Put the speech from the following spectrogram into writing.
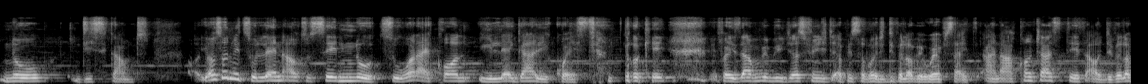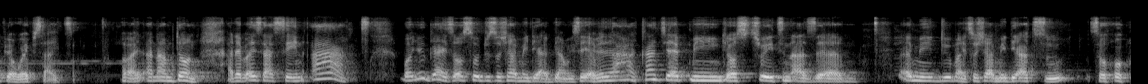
no discount. You also need to learn how to say no to what I call illegal requests. okay, for example, maybe you just finished helping somebody develop a website, and our contract states I'll develop your website and I'm done. And the person is saying, ah, but you guys also do social media. And we say, ah, can't you help me just straighten as um, let me do my social media too. So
